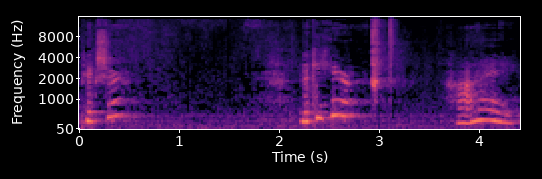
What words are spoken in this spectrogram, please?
picture? Looky here. Hi.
